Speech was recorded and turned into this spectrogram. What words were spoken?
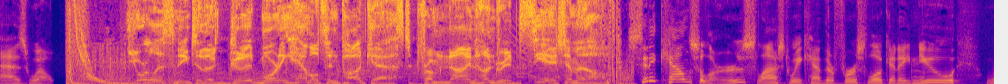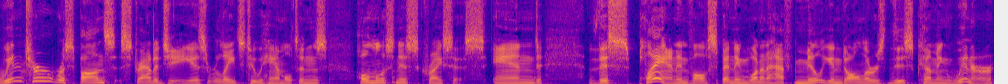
as well. You're listening to the Good Morning Hamilton podcast from 900 CHML. City councilors last week had their first look at a new winter response strategy as it relates to Hamilton's homelessness crisis. And this plan involves spending $1.5 million this coming winter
